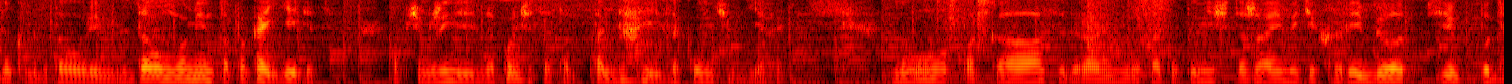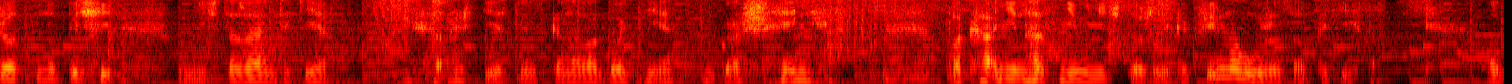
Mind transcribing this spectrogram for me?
ну как до того времени, до того момента, пока едется. В общем, жизнь здесь закончится, то тогда и закончим ехать. Но пока собираем вот так вот, уничтожаем этих ребят, всех подряд на пути. Уничтожаем такие рождественско-новогодние украшения. Пока они нас не уничтожили, как в ужасов каких-то. Вот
